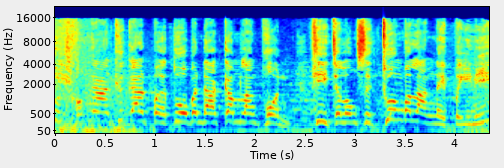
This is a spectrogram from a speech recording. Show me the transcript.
สุดของงานคือการเปิดตัวบรรดากำลังพล ที่จะลงศึกท่วงบัลลังก์ในปีนี้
